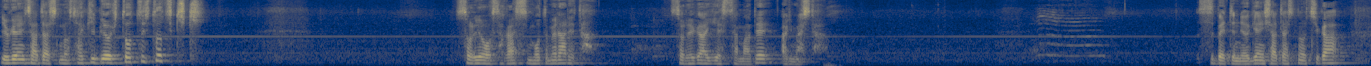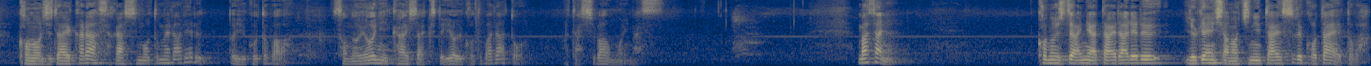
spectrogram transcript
預言者たちの叫びを一つ一つ聞きそれを探し求められた。それがイエス様でありました。全ての預言者たちの血がこの時代から探し求められるという言葉はそのように解釈して良い言葉だと私は思います。まさにこの時代に与えられる預言者の地に対する答えとは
